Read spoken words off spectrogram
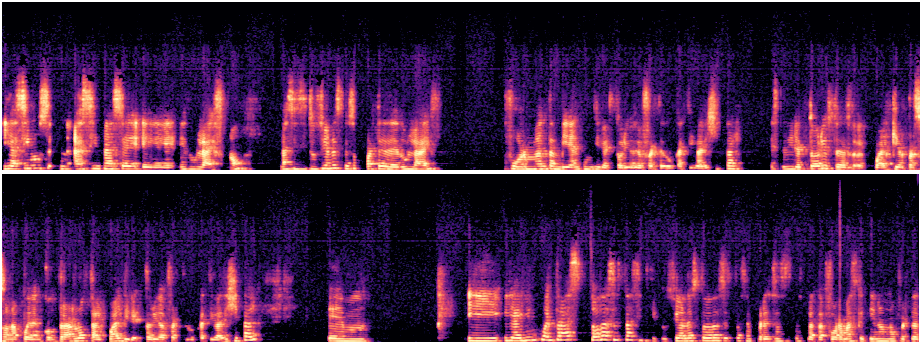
Y así, así nace eh, EduLife, ¿no? Las instituciones que son parte de EduLife forman también un directorio de oferta educativa digital. Este directorio, cualquier persona puede encontrarlo, tal cual, directorio de oferta educativa digital. Em, y, y, ahí encuentras todas estas instituciones, todas estas empresas, estas plataformas que tienen una oferta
